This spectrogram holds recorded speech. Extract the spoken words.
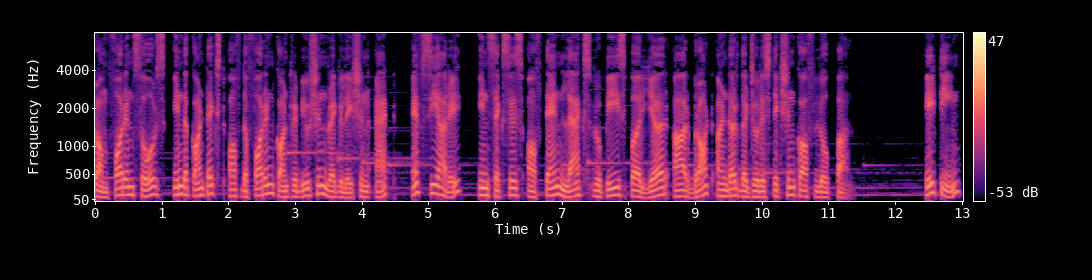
from foreign source in the context of the Foreign Contribution Regulation Act, FCRA, in excess of 10 lakhs rupees per year are brought under the jurisdiction of Lokpal. 18.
